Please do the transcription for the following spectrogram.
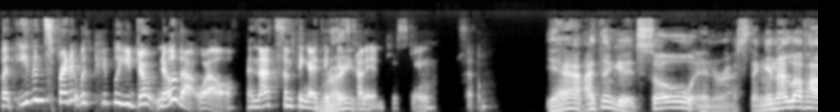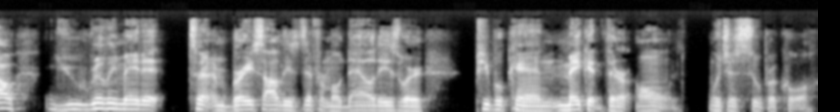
But even spread it with people you don't know that well. And that's something I think right. is kind of interesting. So yeah, I think it's so interesting. And I love how you really made it to embrace all these different modalities where people can make it their own, which is super cool.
